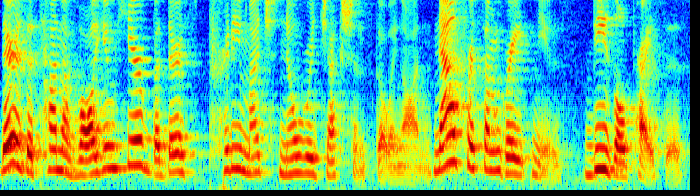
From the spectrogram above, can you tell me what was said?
there is a ton of volume here, but there's pretty much no rejections going on. Now for some great news, diesel prices.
